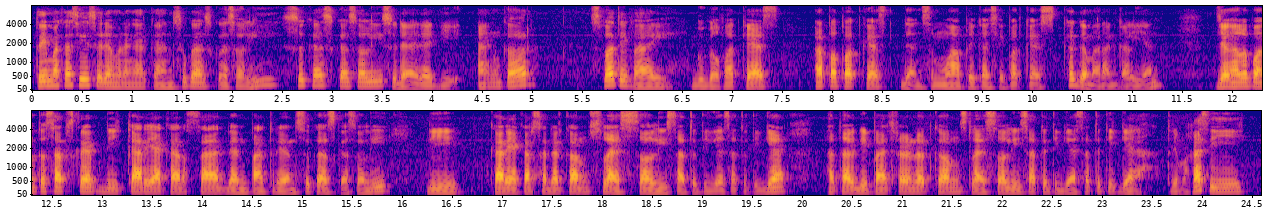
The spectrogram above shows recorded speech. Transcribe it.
Terima kasih sudah mendengarkan Suka-Suka Soli. Suka-Suka Soli sudah ada di Anchor, Spotify, Google Podcast, Apple Podcast, dan semua aplikasi podcast kegemaran kalian. Jangan lupa untuk subscribe di Karya Karsa dan Patreon Suka-Suka Soli di karyakarsa.com slash soli 1313 atau di patreon.com slash soli 1313. Terima kasih.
